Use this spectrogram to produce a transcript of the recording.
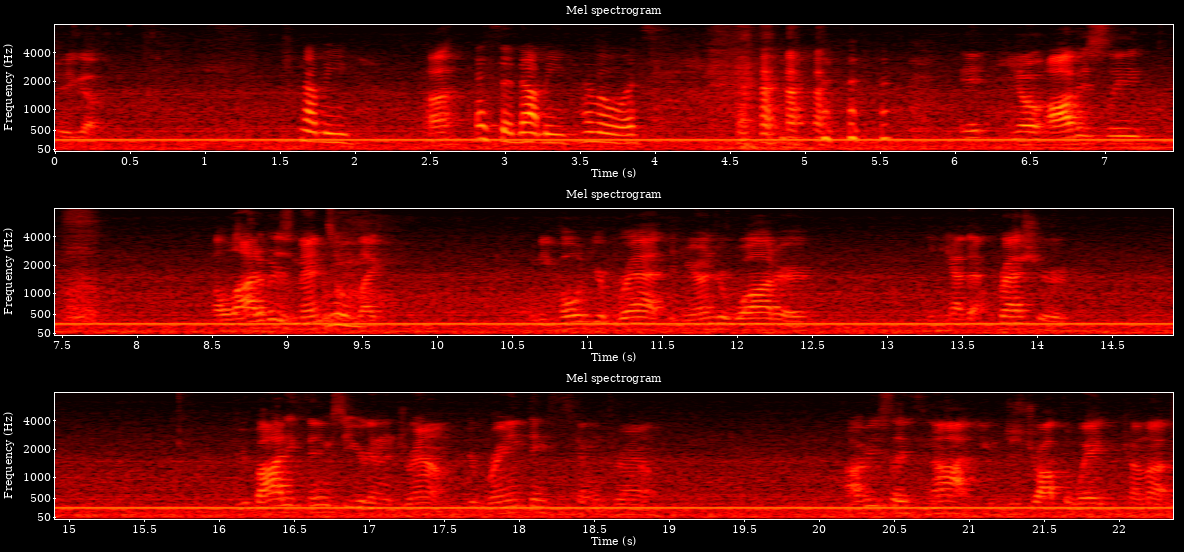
There you go. Not me. Huh? I said not me. I'm a wuss. it, you know, obviously, a lot of it is mental. Like when you hold your breath and you're underwater and you have that pressure, your body thinks that you're going to drown. Your brain thinks it's going to drown. Obviously, it's not. You just drop the weight and come up.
